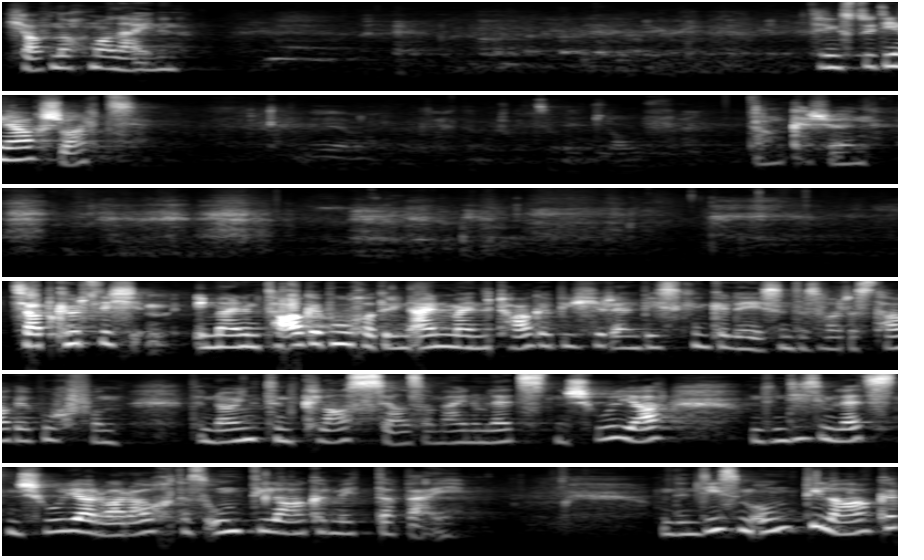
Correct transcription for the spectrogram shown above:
Ich habe noch mal einen. Trinkst du den auch schwarz? Dankeschön. Ich habe kürzlich in meinem Tagebuch oder in einem meiner Tagebücher ein bisschen gelesen. Das war das Tagebuch von der neunten Klasse, also meinem letzten Schuljahr. Und in diesem letzten Schuljahr war auch das Untilager mit dabei. Und in diesem Untilager,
